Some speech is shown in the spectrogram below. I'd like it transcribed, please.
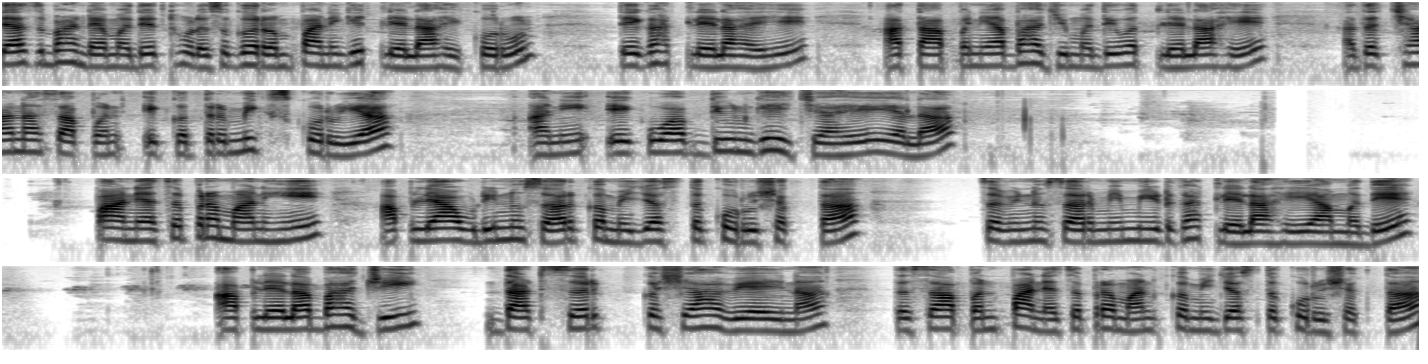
त्याच भांड्यामध्ये थोडंसं गरम पाणी घेतलेलं आहे करून ते घातलेलं आहे हे. आता आपण या भाजीमध्ये वतलेलं आहे. आता छान असं आपण एकत्र मिक्स करूया आणि एक वाफ देऊन घ्यायची आहे याला. पाण्याचं प्रमाण हे आपल्या आवडीनुसार कमी जास्त करू शकता. चवीनुसार मी मीठ घातलेलं आहे यामध्ये. आपल्याला भाजी दाटसर कशी हवी आहे ना तसं आपण पाण्याचं प्रमाण कमी जास्त करू शकता.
